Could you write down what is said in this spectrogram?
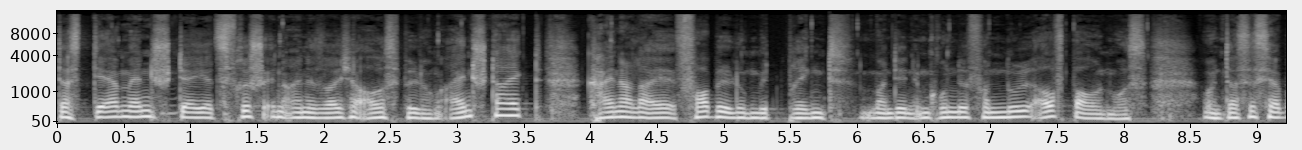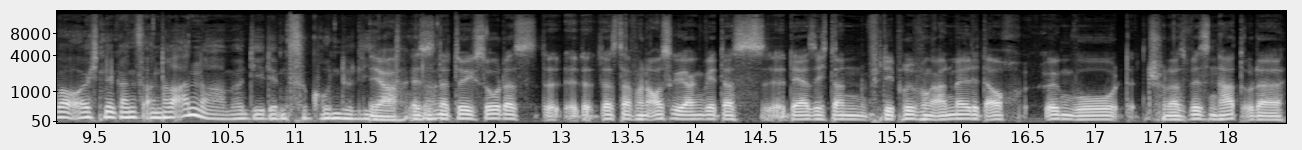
dass der Mensch, der jetzt frisch in eine solche Ausbildung einsteigt, keinerlei Vorbildung mitbringt, man den im Grunde von null aufbauen muss. Und das ist ja bei euch eine ganz andere Annahme. Annahme, die dem zugrunde liegt. Ja, oder? es ist natürlich so, dass, dass davon ausgegangen wird, dass der sich dann für die Prüfung anmeldet, auch irgendwo schon das Wissen hat oder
